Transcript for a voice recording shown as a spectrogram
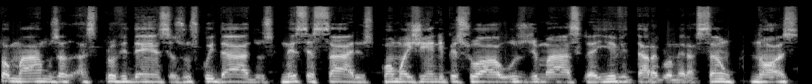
tomarmos as providências, os cuidados necessários, como a higiene pessoal, uso de máscara e evitar aglomeração, nós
